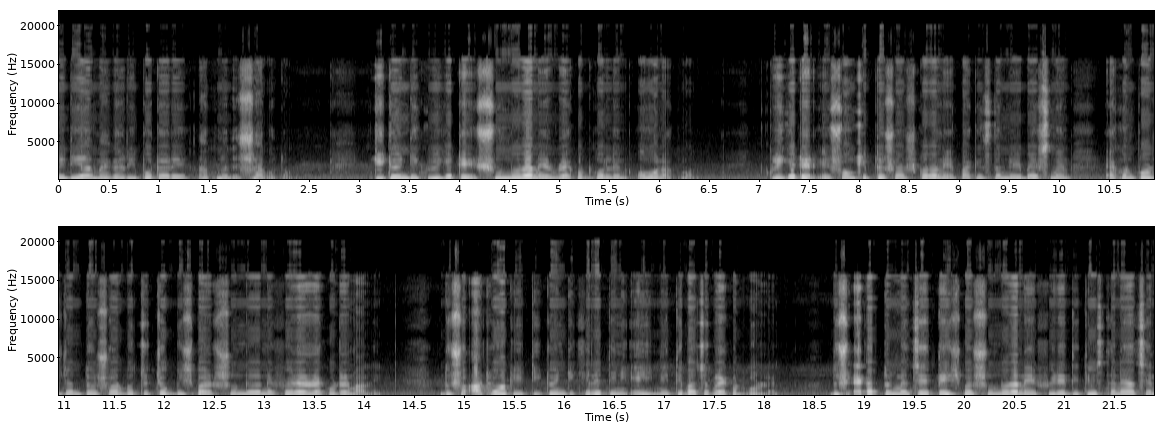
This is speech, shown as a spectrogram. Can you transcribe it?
মিডিয়া মেগা রিপোর্টারে আপনাদের স্বাগতম। টি টোয়েন্টি ক্রিকেটে শূন্য রানের রেকর্ড গড়লেন ওমর আকমল। ক্রিকেটের এই সংক্ষিপ্ত সংস্করণে পাকিস্তানের ব্যাটসম্যান এখন পর্যন্ত সর্বোচ্চ চব্বিশ বার শূন্য রানে ফেরার রেকর্ডের মালিক। দুশো আঠারোটি টি টোয়েন্টি খেলে তিনি এই নেতিবাচক রেকর্ড গড়লেন। দুশো একাত্তর ম্যাচে তেইশ বার শূন্য রানে ফিরে দ্বিতীয় স্থানে আছেন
